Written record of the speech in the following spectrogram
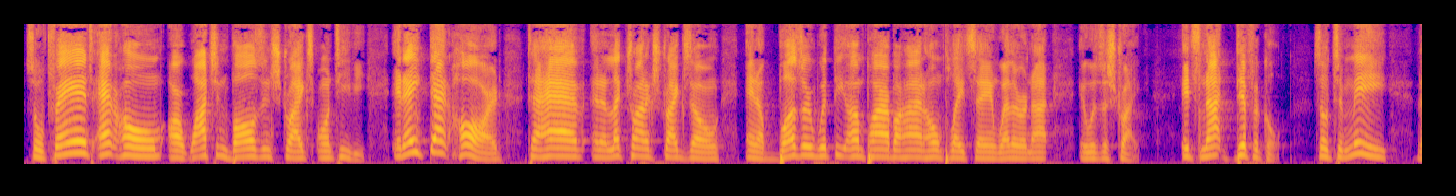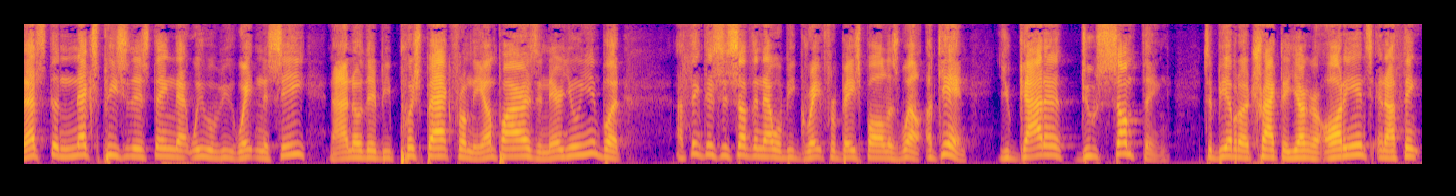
So fans at home are watching balls and strikes on TV. It ain't that hard to have an electronic strike zone and a buzzer with the umpire behind home plate saying whether or not it was a strike. It's not difficult. So to me, that's the next piece of this thing that we will be waiting to see. Now I know there'd be pushback from the umpires and their union, but I think this is something that will be great for baseball as well. Again, you got to do something to be able to attract a younger audience, and I think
